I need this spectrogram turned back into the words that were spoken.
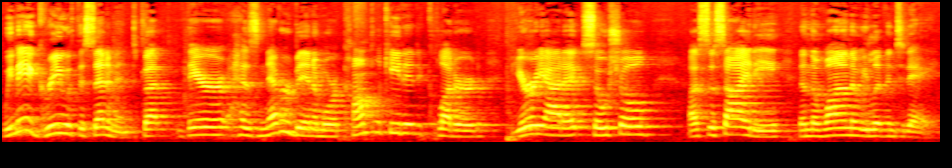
We may agree with the sentiment, but there has never been a more complicated, cluttered, bureaucratic social uh, society than the one that we live in today.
